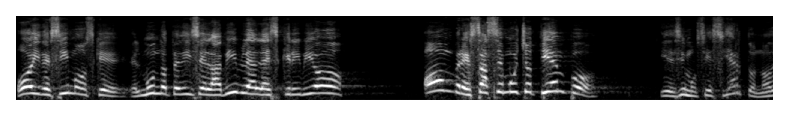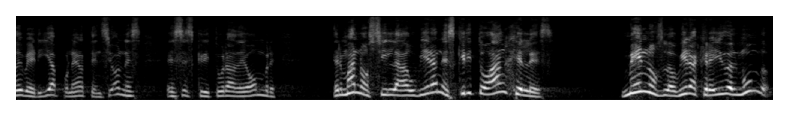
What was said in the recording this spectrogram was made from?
Hoy decimos que el mundo te dice, la Biblia la escribió hombres hace mucho tiempo. Y decimos, sí es cierto, no debería poner atención, es, escritura de hombre. Hermano, si la hubieran escrito ángeles, menos la hubiera creído el mundo.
